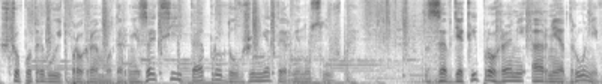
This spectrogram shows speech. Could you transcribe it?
що потребують програм модернізації та продовження терміну служби. Завдяки програмі Армія дронів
